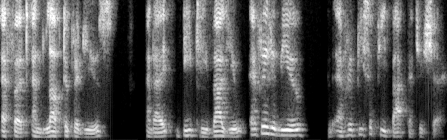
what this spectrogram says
effort, and love to produce, and I deeply value every review and every piece of feedback that you share.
